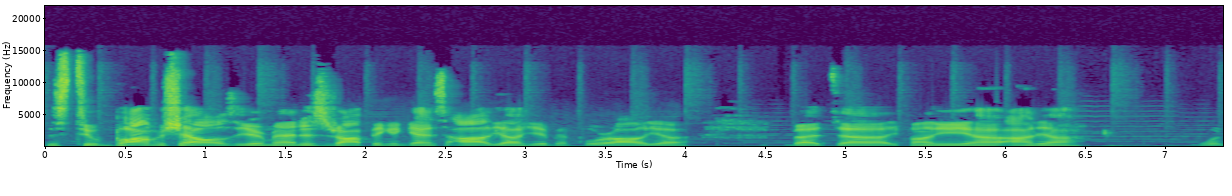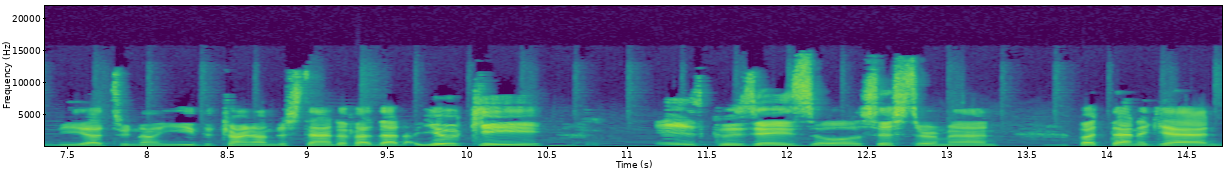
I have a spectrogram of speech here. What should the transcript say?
There's two bombshells here, man, just dropping against Alya here, but poor Alya. But uh, if only uh, Alya wouldn't be uh, too naive to try and understand the fact that Yuki is Kuze's uh, sister, man. But then again,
